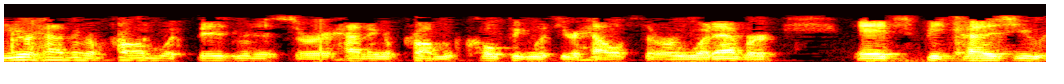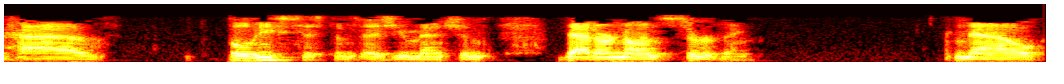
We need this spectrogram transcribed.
you're having a problem with business or having a problem coping with your health or whatever, it's because you have belief systems, as you mentioned, that are non-serving. Now,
